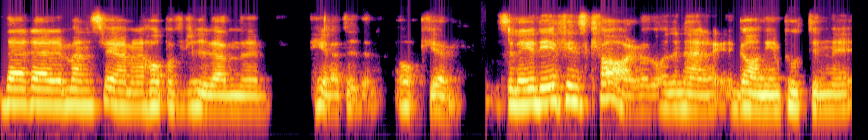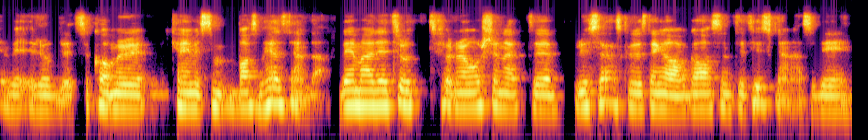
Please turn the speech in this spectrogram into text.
där, där man svävar mellan hopp och förtvivlan eh, hela tiden. Och eh, så länge det finns kvar och den här galningen Putin-rubblet, så kommer, kan ju vad som helst hända. Vem hade trott för några år sedan att eh, Ryssland skulle stänga av gasen till Tyskland? Alltså det,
